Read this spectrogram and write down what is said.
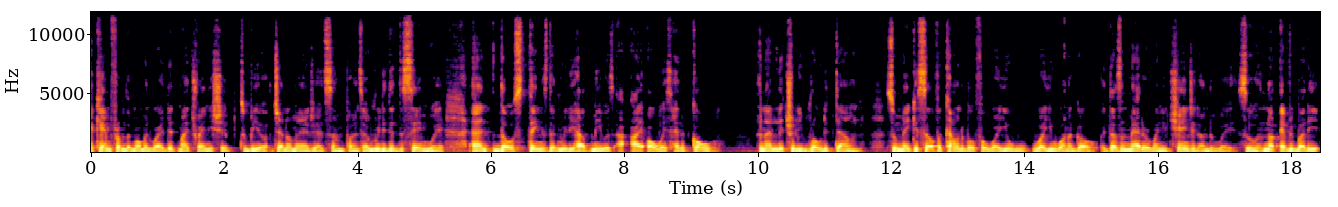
I came from the moment where I did my traineeship to be a general manager at some point. I really did the same way. And those things that really helped me was I, I always had a goal and I literally wrote it down. So make yourself accountable for where you where you want to go. It doesn't matter when you change it underway. So not everybody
